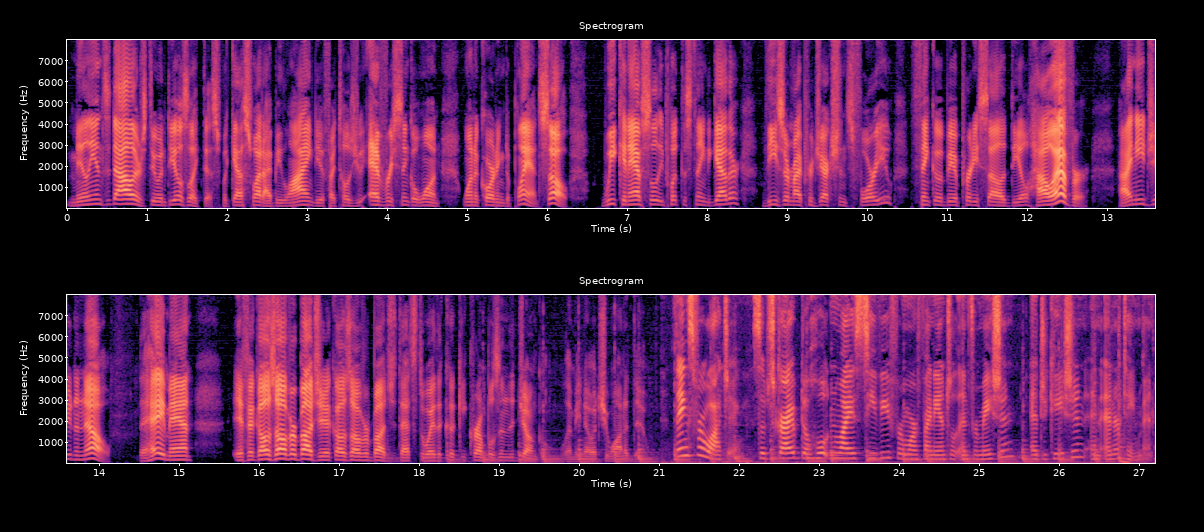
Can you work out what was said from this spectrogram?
millions of dollars doing deals like this, but guess what? I'd be lying to you if I told you every single one went according to plan. So, we can absolutely put this thing together. These are my projections for you. Think it would be a pretty solid deal. However, I need you to know that, hey, man, if it goes over budget, it goes over budget. That's the way the cookie crumbles in the jungle. Let me know what you want to do. Thanks for watching. Subscribe to Holton Wise TV for more financial information, education, and entertainment.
